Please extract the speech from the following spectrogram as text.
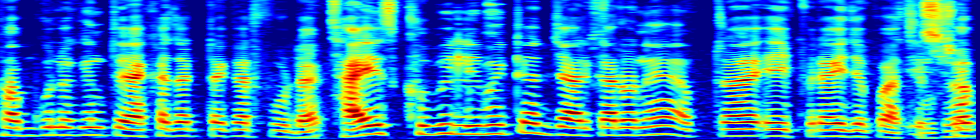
সবগুলো কিন্তু এক হাজার টাকার প্রোডাক্ট সাইজ খুবই লিমিটেড যার কারণে আপনারা এই প্রাইজে পাচ্ছেন। সব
